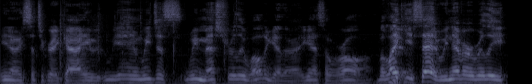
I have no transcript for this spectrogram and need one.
You know he's such a great guy, He- and we just we meshed really well together. I guess overall, but like Yeah. you said, we never really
